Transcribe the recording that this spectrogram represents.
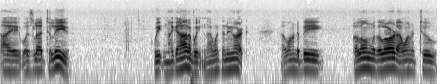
I was led to leave Wheaton. I got out of Wheaton. I went to New York. I wanted to be alone with the Lord. I wanted to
